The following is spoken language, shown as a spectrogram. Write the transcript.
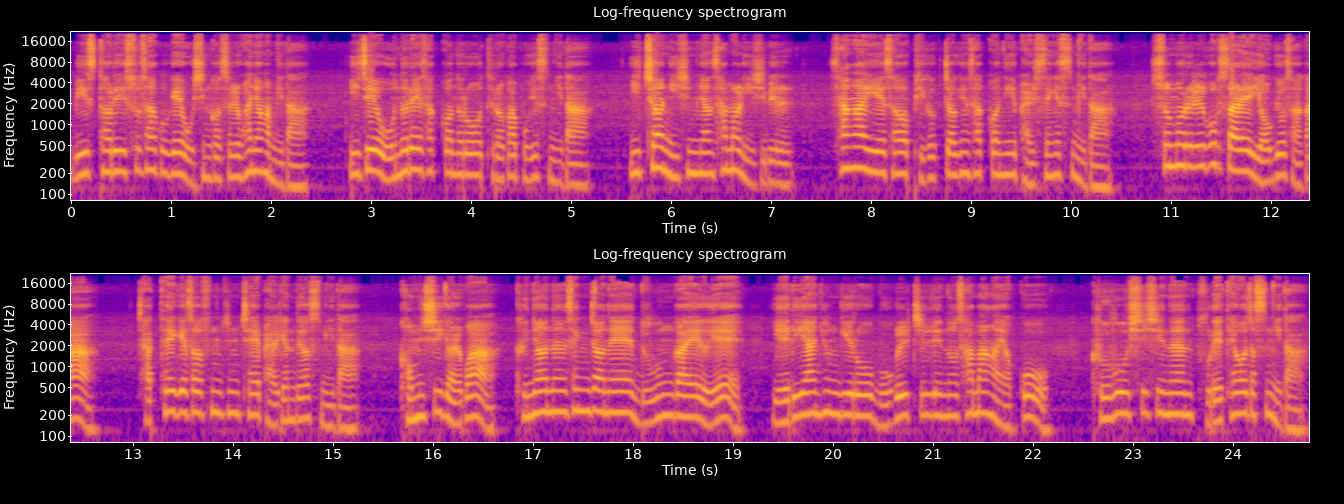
미스터리 수사국에 오신 것을 환영합니다. 이제 오늘의 사건으로 들어가 보겠습니다. 2020년 3월 20일 상하이에서 비극적인 사건이 발생했습니다. 27살의 여교사가 자택에서 숨진 채 발견되었습니다. 검시 결과 그녀는 생전에 누군가에 의해 예리한 흉기로 목을 찔린 후 사망하였고 그 후 시신은 불에 태워졌습니다.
